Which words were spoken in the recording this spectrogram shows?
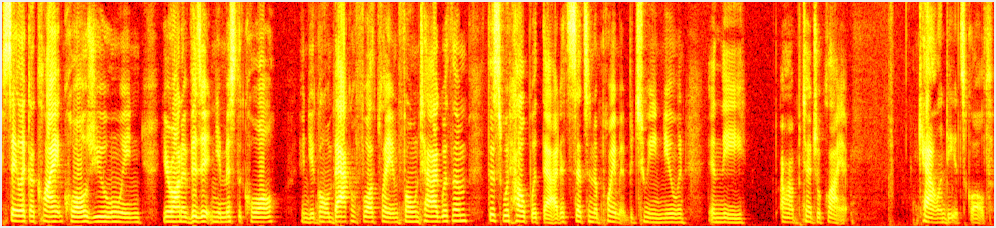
Say, like a client calls you and you're on a visit and you miss the call and you're going back and forth playing phone tag with them, this would help with that. It sets an appointment between you and, and the uh, potential client. Calendly, it's called.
